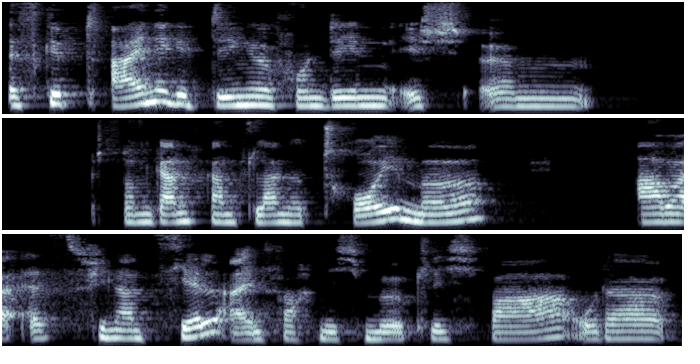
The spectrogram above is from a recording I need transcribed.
es gibt einige Dinge, von denen ich ähm, schon ganz, ganz lange träume, aber es finanziell einfach nicht möglich war oder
